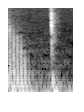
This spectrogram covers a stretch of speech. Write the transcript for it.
you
